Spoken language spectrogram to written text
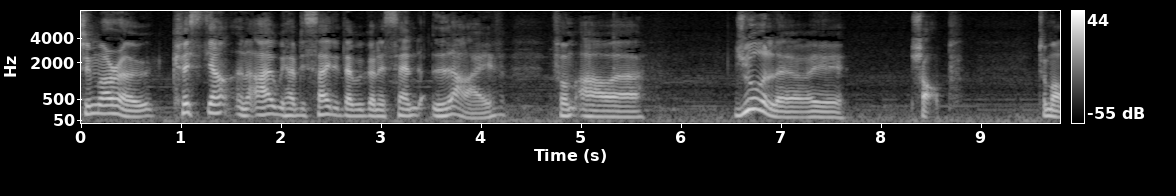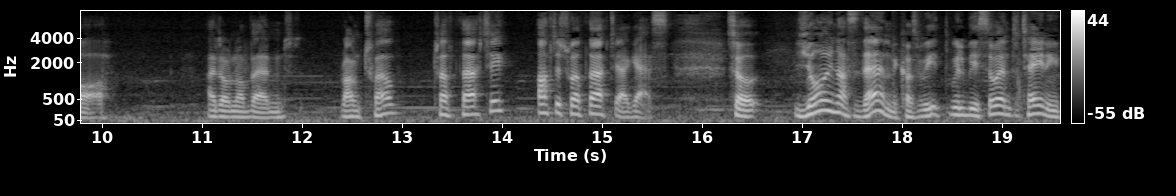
tomorrow, Christian and I, we have decided that we're going to send live from our jewelry shop tomorrow. I don't know when, around 12, 12.30? After 12.30, I guess. So join us then, because we will be so entertaining.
